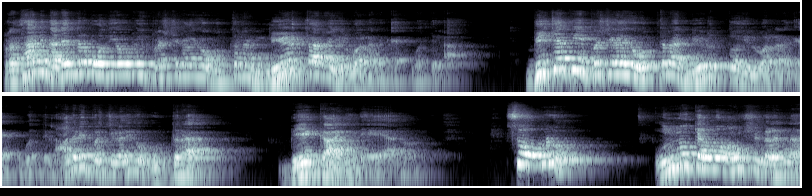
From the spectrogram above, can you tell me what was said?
ಪ್ರಧಾನಿ ನರೇಂದ್ರ ಮೋದಿ ಅವರು ಈ ಪ್ರಶ್ನೆಗಳಿಗೆ ಉತ್ತರ ನೀಡ್ತಾರ ಇಲ್ವ ನನಗೆ ಗೊತ್ತಿಲ್ಲ. ಬಿಜೆಪಿ ಈ ಪ್ರಶ್ನೆಗಳಿಗೆ ಉತ್ತರ ನೀಡುತ್ತೋ ಇಲ್ವೋ ನನಗೆ ಗೊತ್ತಿಲ್ಲ. ಆದರೆ ಈ ಪ್ರಶ್ನೆಗಳಿಗೆ ಉತ್ತರ ಬೇಕಾಗಿದೆ ಅನ್ನೋದು. ಸೊ ಅವರು ಇನ್ನೂ ಕೆಲವು ಅಂಶಗಳನ್ನು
